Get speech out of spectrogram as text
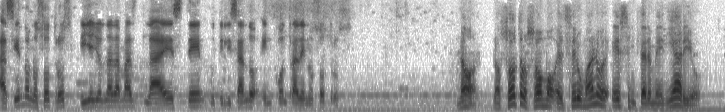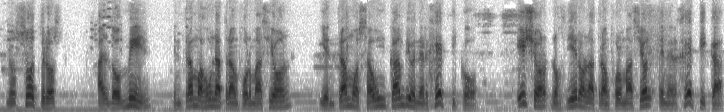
haciendo nosotros y ellos nada más la estén utilizando en contra de nosotros? No, nosotros somos, el ser humano es intermediario nosotros al 2000 entramos a una transformación y entramos a un cambio energético. Ellos nos dieron la transformación energética,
